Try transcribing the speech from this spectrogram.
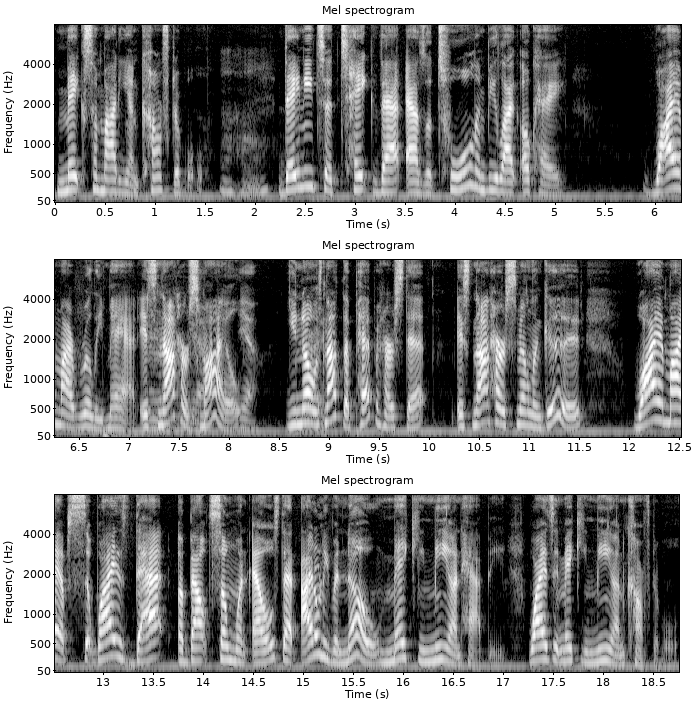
makes somebody uncomfortable. They need to take that as a tool and be like okay why am i really mad? It's mm, not her smile. yeah. you know it's not the pep in her step. It's not her smelling good. Why am i upset why is that about someone else that i don't even know making me unhappy? Why is it making me uncomfortable?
